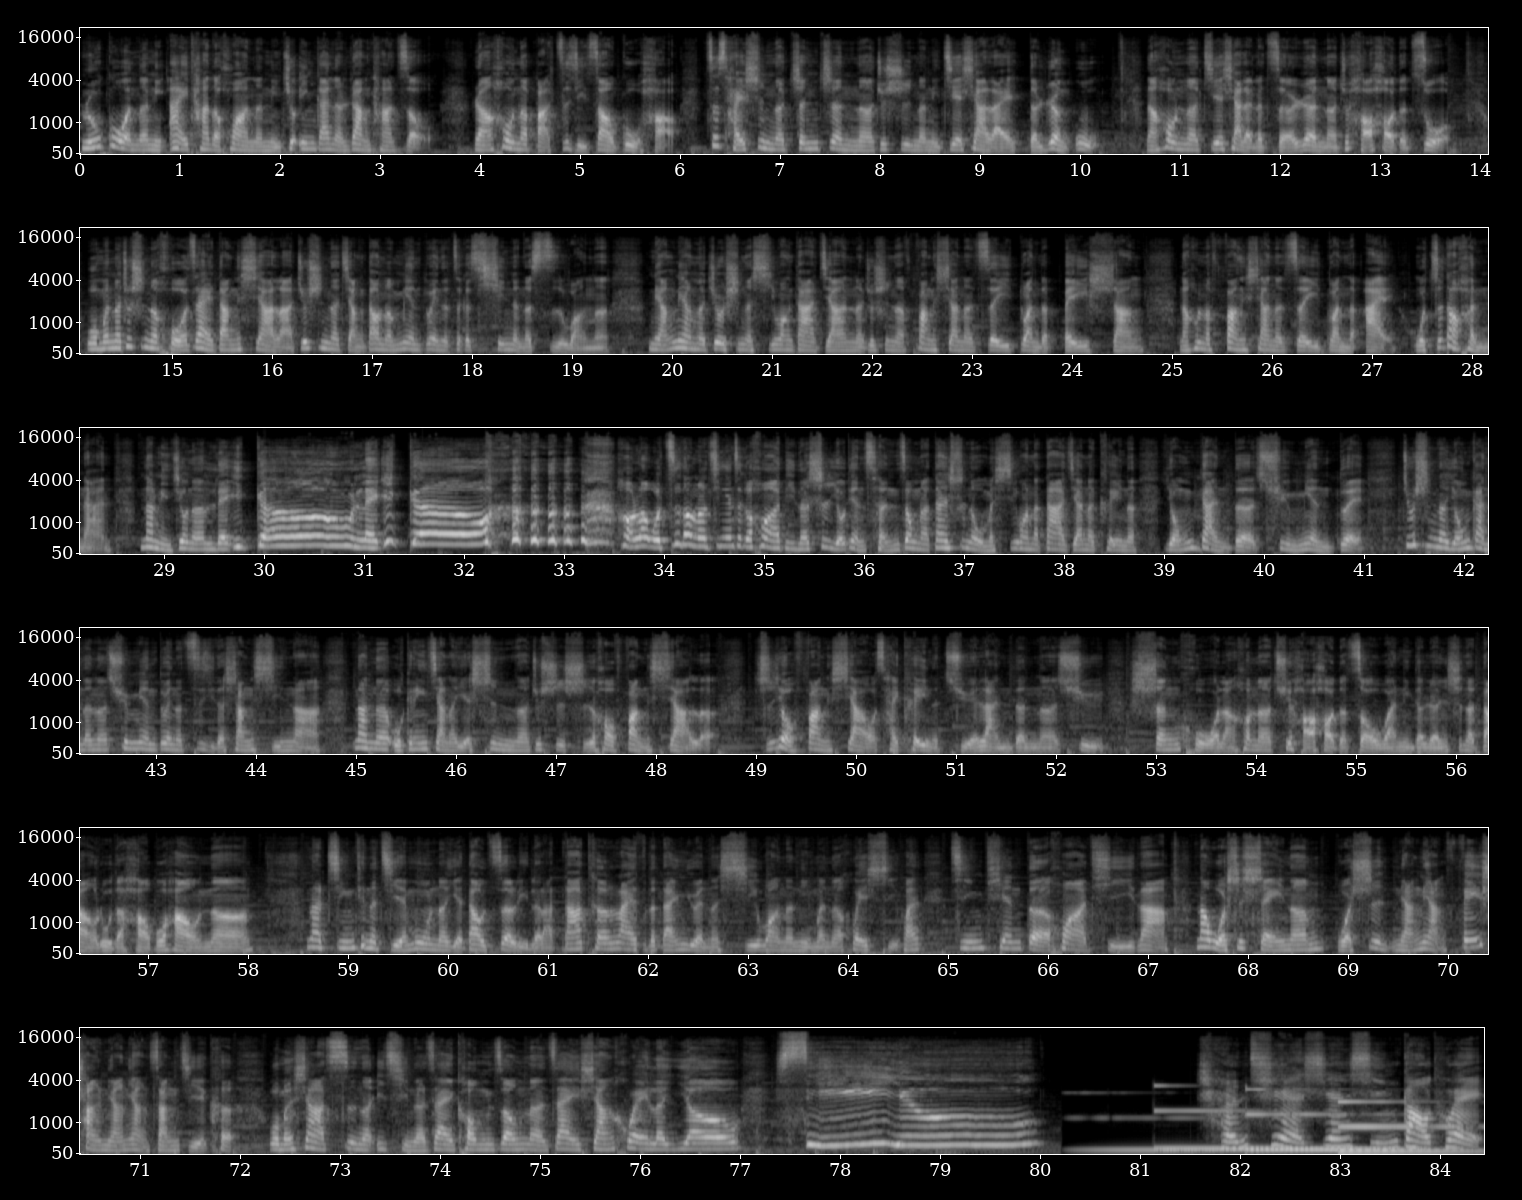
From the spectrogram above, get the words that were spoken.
如果呢，你爱他的话呢，你就应该呢让他走，然后呢把自己照顾好，这才是呢真正呢就是呢你接下来的任务，然后呢接下来的责任呢就好好的做。我们呢，就是呢，活在当下啦，就是呢，讲到呢，面对呢这个亲人的死亡呢，娘娘呢，就是呢，希望大家呢，就是呢，放下呢这一段的悲伤，然后呢，放下呢这一段的爱。我知道很难，那你就呢，let it go，let it go。好了，我知道呢，今天这个话题呢是有点沉重了，但是呢，我们希望呢，大家呢，可以呢，勇敢的去面对。就是呢，勇敢的呢去面对呢自己的伤心呐、啊。那呢，我跟你讲呢，也是呢，就是时候放下了。只有放下，我才可以呢，决然的呢去生活，然后呢，去好好的走完你的人生的道路的好不好呢？那今天的节目呢，也到这里了啦。Dater Life 的单元呢，希望呢你们呢会喜欢今天的话题啦。那我是谁呢？我是娘娘，非常娘娘张杰克。我们下次呢一起呢在空中呢再相会了哟。See you。臣妾先行告退。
